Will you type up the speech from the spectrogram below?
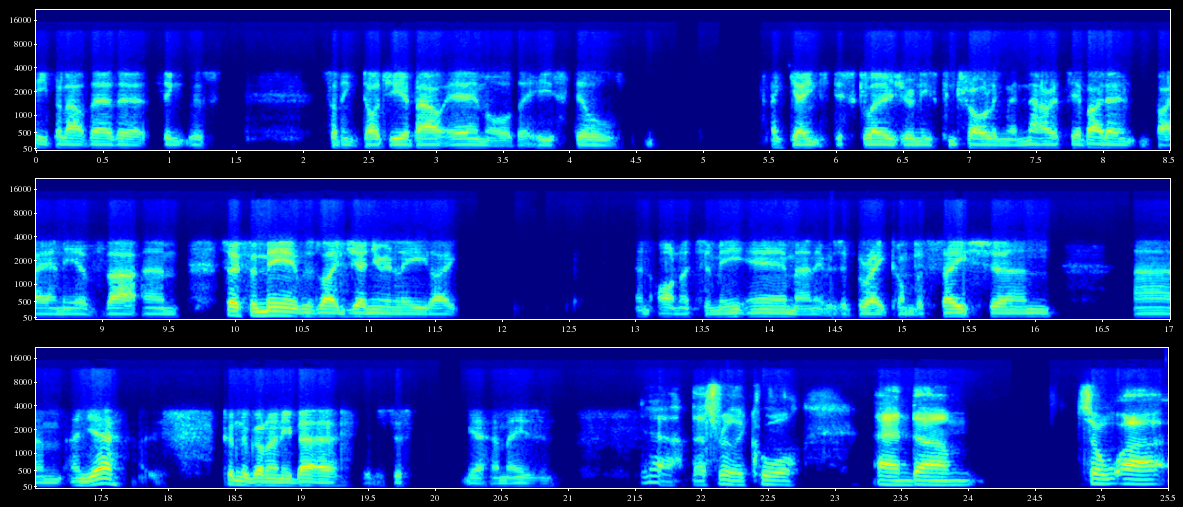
people out there that think there's something dodgy about him or that he's still against disclosure and he's controlling the narrative. I don't buy any of that. Um, so for me, it was like genuinely like an honor to meet him, and it was a great conversation. Um, and yeah, couldn't have gone any better. It was just yeah, amazing. Yeah, that's really cool. And um, so, uh,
